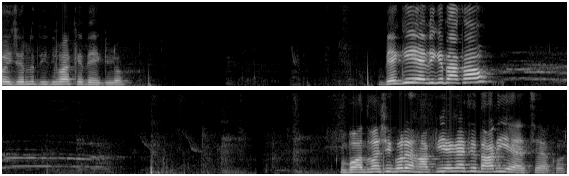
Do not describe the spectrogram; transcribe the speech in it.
ওই জন্য দিদিমাকে দেখল। দেখি এদিকে তাকাও। বদমাশি করে হাঁপিয়ে গেছে দাঁড়িয়ে আছে এখন।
